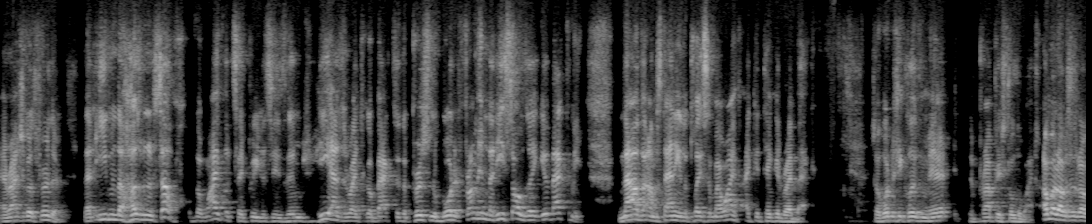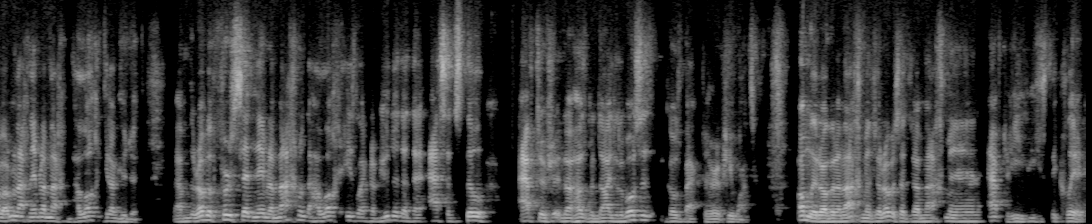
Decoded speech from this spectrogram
And Rashi goes further that even the husband himself, if the wife, let's say, predeceases him, he has the right to go back to the person who bought it from him that he sold, say, give it back to me. Now that I'm standing in the place of my wife, I can take it right back. So what does he clear from here? The property is still the wife's. Amar Rav says Rav, Amar Nachman, Rav Nachman, Halacha Rav Yehuda. Um, the Rav first said name Rav Nachman, the halacha is like Rav Yehuda, that the asset still, after the husband dies divorces, it goes back to her if she wants it. Amar Rav Nachman, so Rav said Rav Nachman, after he, he's declared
